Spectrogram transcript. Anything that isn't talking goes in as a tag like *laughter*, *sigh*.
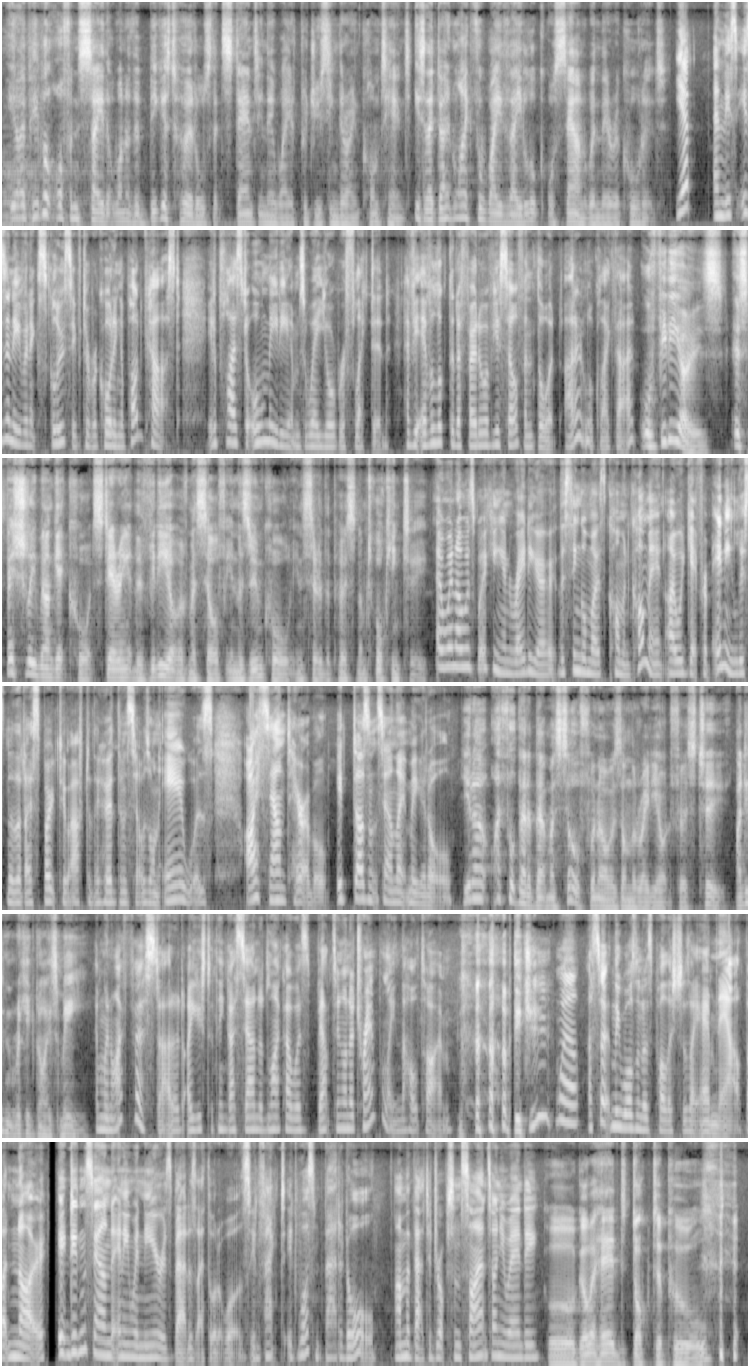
You know, people often say that one of the biggest hurdles that stands in their way of producing their own content is they don't like the way they look or sound when they're recorded. Yep, and this isn't even exclusive to recording a podcast. It applies to all mediums where you're reflected. Have you ever looked at a photo of yourself and thought, I don't look like that? Or videos, especially when I get caught staring at the video of myself in the Zoom call instead of the person I'm *laughs* talking to. And when I was working in radio, the single most common comment I would get from any listener that I spoke to after they heard themselves on air was, I sound terrible. It doesn't sound like me at all. You know, I thought that about myself when I was on the radio at first too. I didn't recognise me. And when I first started, I used to think I sounded like I was bouncing on a trampoline the whole time. *laughs* Did you? well, I certainly wasn't as polished as I am now, but no, it didn't sound anywhere near as bad as I thought it was. In fact, it wasn't bad at all. I'm about to drop some science on you, Andy. Oh, go ahead, Dr. Poole. *laughs*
